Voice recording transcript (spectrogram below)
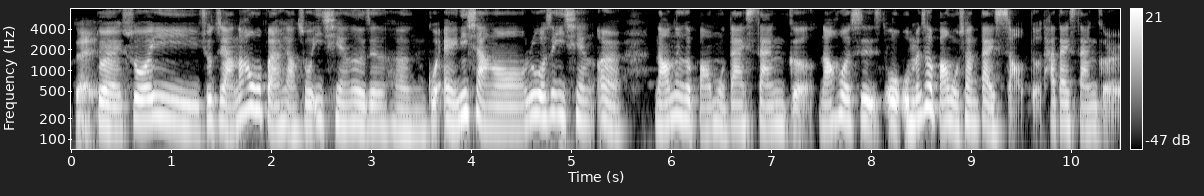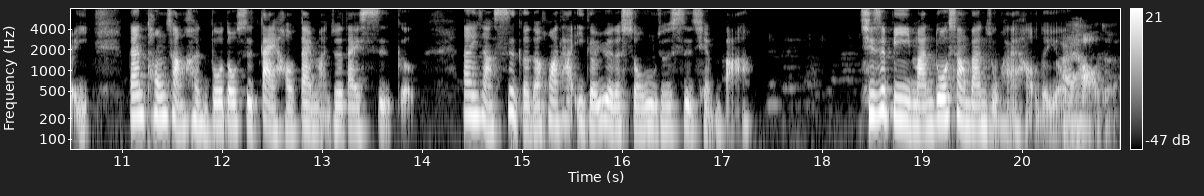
对对，所以就这样。然后我本来想说一千二真的很贵，哎，你想哦，如果是一千二，然后那个保姆带三个，然后或者是我我们这个保姆算带少的，他带三个而已，但通常很多都是带好带满，就是带四个。那你想四个的话，他一个月的收入就是四千八，其实比蛮多上班族还好的有。还好的。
